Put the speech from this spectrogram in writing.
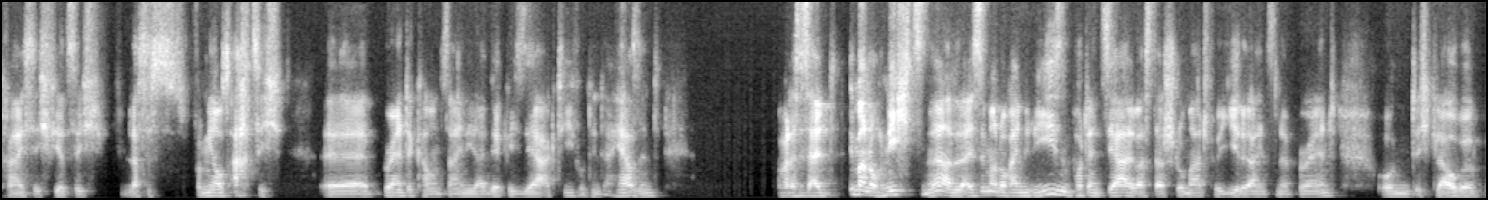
30, 40, lass es von mir aus 80 äh, Brand-Accounts sein, die da wirklich sehr aktiv und hinterher sind. Aber das ist halt immer noch nichts. Ne? Also da ist immer noch ein Riesenpotenzial, was da schlummert für jede einzelne Brand. Und ich glaube,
